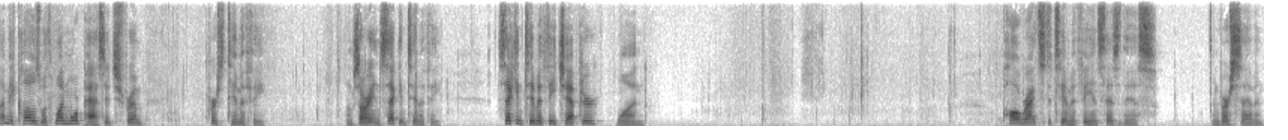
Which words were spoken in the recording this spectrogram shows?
Let me close with one more passage from 1 Timothy. I'm sorry, in 2 Timothy. 2 Timothy chapter 1. Paul writes to Timothy and says this in verse 7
